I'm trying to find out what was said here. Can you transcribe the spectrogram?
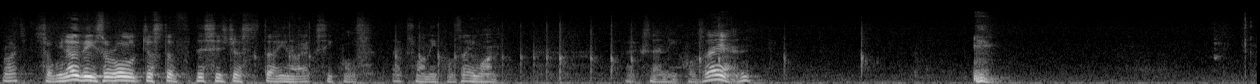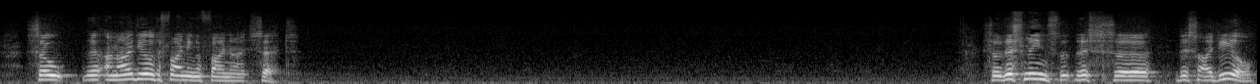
Right, so we know these are all just of, this is just, uh, you know, x equals, x1 equals a1 xn equals an. so the, an ideal defining a finite set So this means that this, uh, this ideal,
